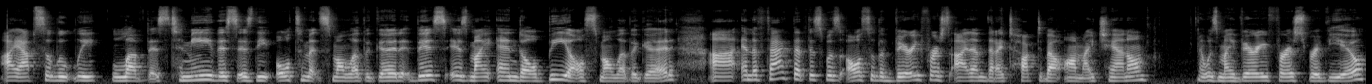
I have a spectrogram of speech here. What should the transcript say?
I absolutely love this. To me, this is the ultimate small leather good. This is my end all be all small leather good. Uh, and the fact that this was also the very first item that I talked about on my channel it was my very first review.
